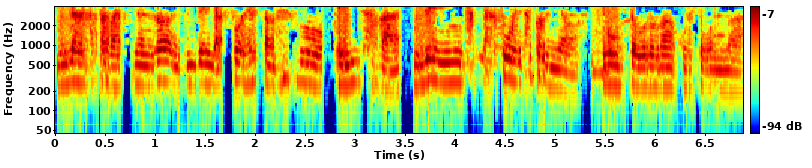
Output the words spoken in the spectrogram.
문제를 갖다 바치면서 문재인 약속을 했던 해수부 제2차가 문재인이 약속을 했거든요. 기본적으로나 고시적으로나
